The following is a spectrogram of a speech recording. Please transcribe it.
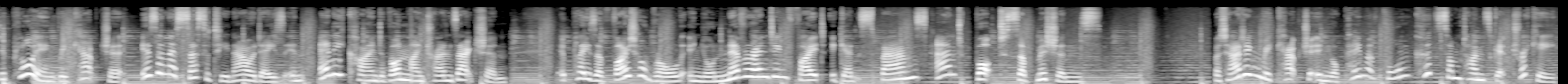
Deploying reCAPTCHA is a necessity nowadays in any kind of online transaction. It plays a vital role in your never-ending fight against spams and bot submissions. But adding reCAPTCHA in your payment form could sometimes get tricky.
